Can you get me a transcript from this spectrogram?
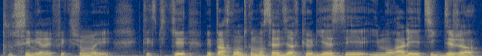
pousser mes réflexions et t'expliquer. Mais par contre, commencer à dire que l'IA c'est immoral et éthique déjà,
